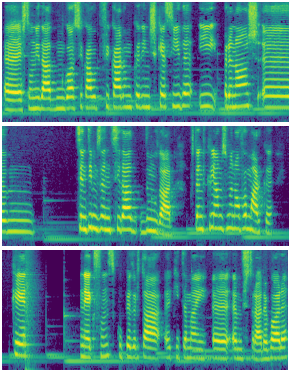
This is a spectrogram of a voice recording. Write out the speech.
esta unidade de negócio acaba por ficar um bocadinho esquecida e para nós sentimos a necessidade de mudar. Portanto, criámos uma nova marca que é Excellence, que o Pedro está aqui também uh, a mostrar agora,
